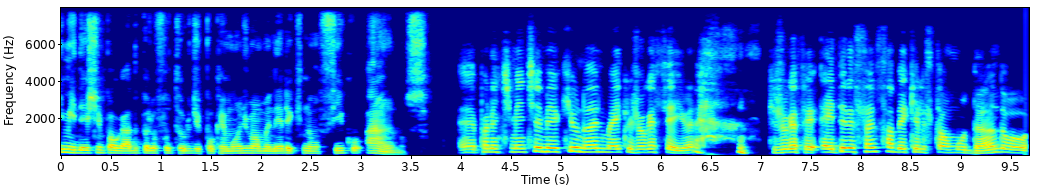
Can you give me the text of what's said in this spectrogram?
e me deixa empolgado pelo futuro de Pokémon de uma maneira que não fico há anos. É, aparentemente é meio que unânime aí que o jogo é feio, né? que o jogo é feio. É interessante saber que eles estão mudando,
